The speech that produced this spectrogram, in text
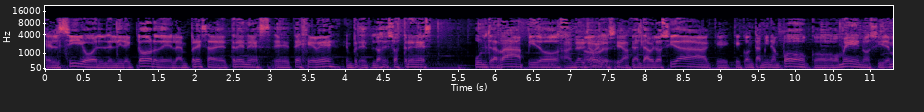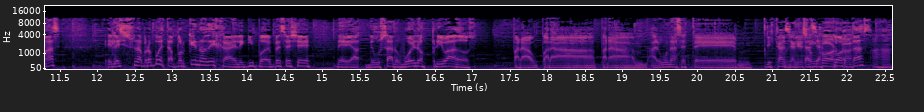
el CEO, el, el director de la empresa de trenes eh, TGV, los, esos trenes ultra rápidos, Ah, de alta velocidad. de alta velocidad, que, que contaminan poco o menos y demás, eh, les hizo una propuesta. ¿Por qué no deja el equipo de PSG de, de usar vuelos privados para, para, para algunas este, Distancias, que son distancias cortas. Ajá.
